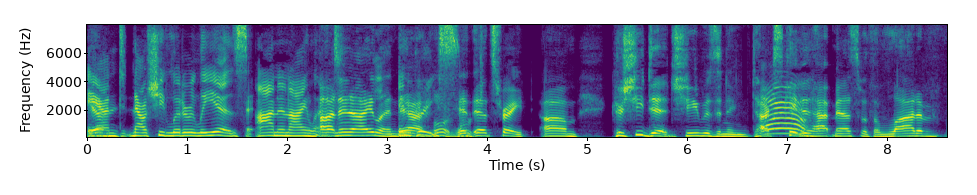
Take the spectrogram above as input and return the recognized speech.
Yeah. And now she literally is on an island. on an island in yeah. Greece. And that's right. Um, because she did. She was an intoxicated Oh. hot mess with a lot of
